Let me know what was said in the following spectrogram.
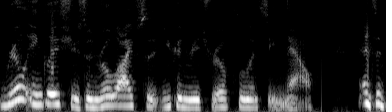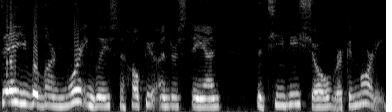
real English used in real life so that you can reach real fluency now. And today you will learn more English to help you understand the TV show Rick and Morty.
